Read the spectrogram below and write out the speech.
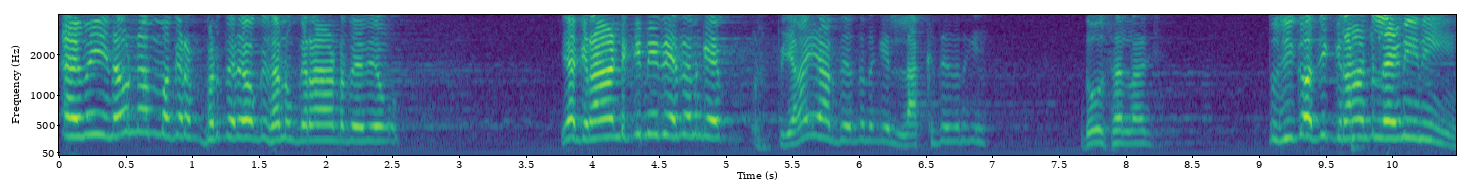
ਐਵੇਂ ਹੀ ਨਾ ਉਹਨਾਂ ਮਗਰ ਫਿਰਦੇ ਰਹੋ ਕਿ ਸਾਨੂੰ ਗ੍ਰਾਂਟ ਦੇ ਦਿਓ। ਜਾਂ ਗ੍ਰਾਂਟ ਕਿੰਨੀ ਦੇ ਦੇਣਗੇ? 50000 ਦੇ ਦੇਣਗੇ ਲੱਖ ਦੇ ਦੇਣਗੇ 2 ਸਾਲਾਂ 'ਚ। ਤੁਸੀਂ ਕਹੋ ਅਸੀਂ ਗ੍ਰਾਂਟ ਲੈਣੀ ਨਹੀਂ।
